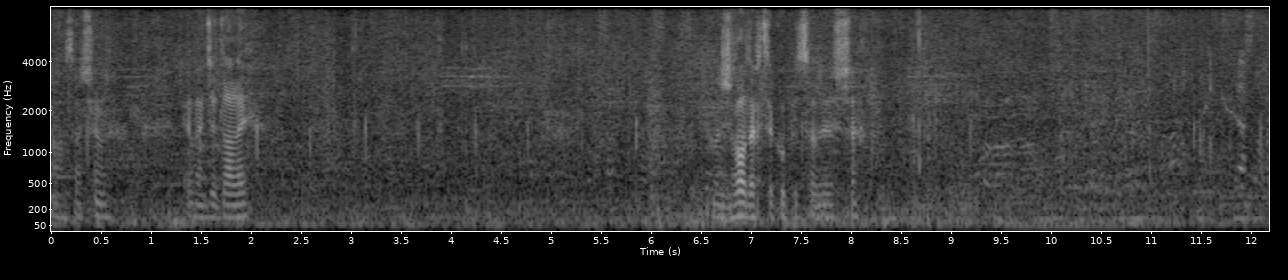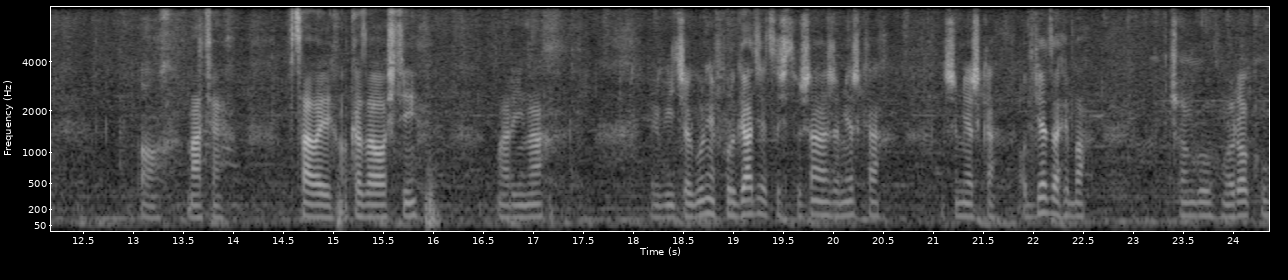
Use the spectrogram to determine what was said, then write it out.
No, zobaczymy jak będzie dalej. Jakąś wodę chcę kupić sobie jeszcze. O, macie w całej okazałości Marina. Jak widzicie, ogólnie w Hurgadzie coś słyszałem, że mieszka, czy mieszka, odwiedza chyba w ciągu roku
